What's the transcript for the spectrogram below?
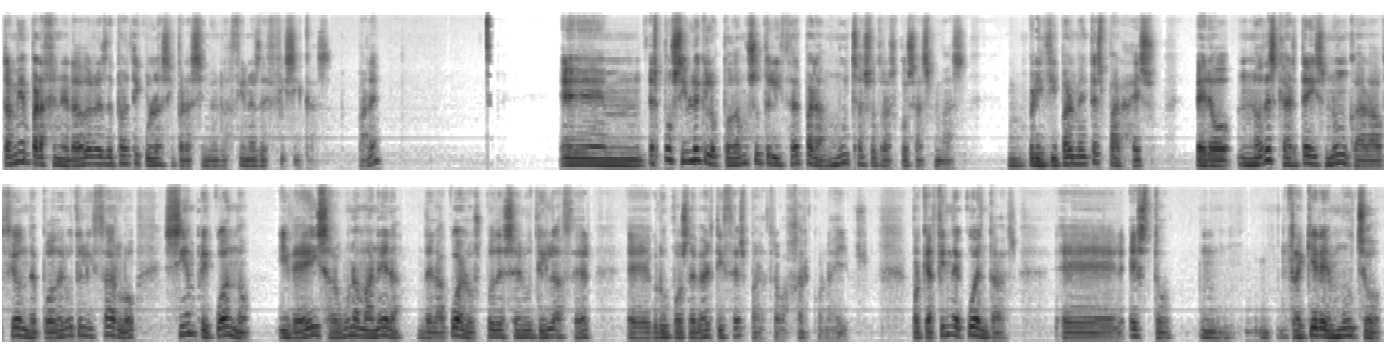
También para generadores de partículas y para simulaciones de físicas, ¿vale? Em, es posible que los podamos utilizar para muchas otras cosas más. Principalmente es para eso. Pero no descartéis nunca la opción de poder utilizarlo siempre y cuando ideéis alguna manera de la cual os puede ser útil hacer eh, grupos de vértices para trabajar con ellos. Porque a fin de cuentas, eh, esto mm, requiere mucho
